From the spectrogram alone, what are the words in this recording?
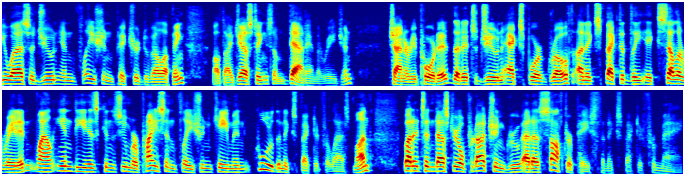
U.S. June inflation picture developing while digesting some data in the region. China reported that its June export growth unexpectedly accelerated, while India's consumer price inflation came in cooler than expected for last month, but its industrial production grew at a softer pace than expected for May.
